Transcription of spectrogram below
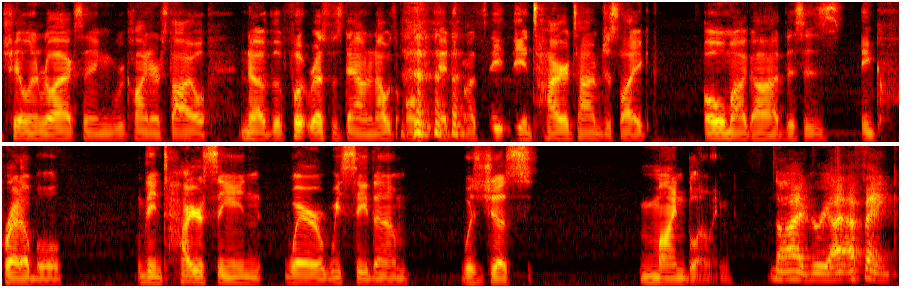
chilling, relaxing, recliner style. No, the footrest was down and I was on the edge of my seat the entire time just like, "Oh my god, this is incredible." The entire scene where we see them was just mind blowing. No, I agree. I, I, think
